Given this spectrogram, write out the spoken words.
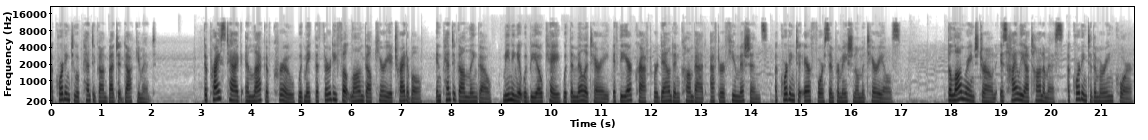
according to a Pentagon budget document. The price tag and lack of crew would make the 30-foot-long Valkyrie attritable, in Pentagon lingo, meaning it would be okay with the military if the aircraft were downed in combat after a few missions, according to Air Force informational materials. The long-range drone is highly autonomous, according to the Marine Corps.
